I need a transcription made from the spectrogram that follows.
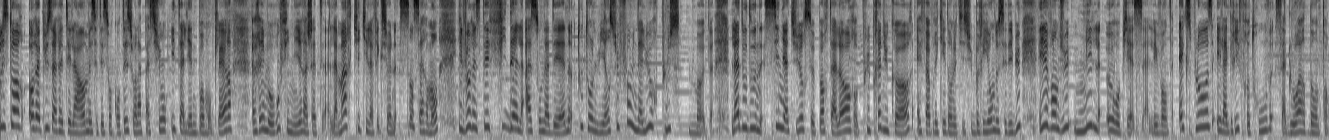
l'histoire aurait pu s'arrêter là, hein, mais c'était sans compter sur la passion italienne pour Montclair. Remo Ruffini rachète la marque qu'il affectionne sincèrement. Il veut rester fidèle à son ADN tout en lui insufflant une allure plus mode. La doudoune signature se porte alors plus près du corps, est fabriquée dans le tissu brillant de ses débuts et est vendue 1000 euros pièce. Les ventes explosent et la griffe retrouve sa gloire d'antan.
